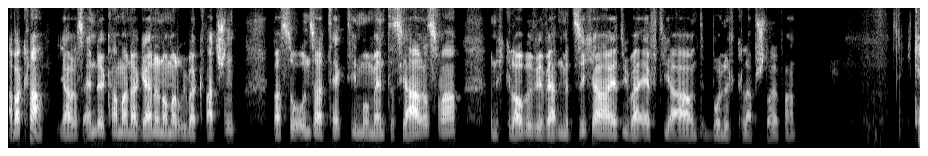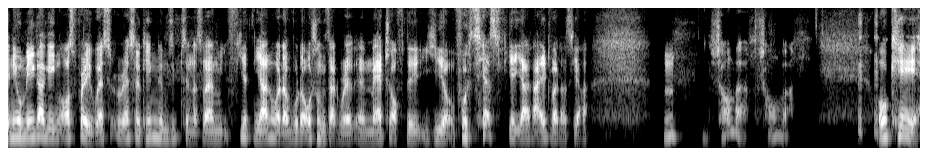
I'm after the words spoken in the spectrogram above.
aber klar, Jahresende kann man da gerne nochmal drüber quatschen, was so unser Tag-Team-Moment des Jahres war. Und ich glaube, wir werden mit Sicherheit über FTA und den Bullet Club stolpern. Ich kenne Omega gegen Osprey, Wrestle Kingdom 17, das war am 4. Januar, da wurde auch schon gesagt, äh, Match of the Year, obwohl es erst vier Jahre alt war das Jahr. Hm? Schauen wir, schauen wir. Okay,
